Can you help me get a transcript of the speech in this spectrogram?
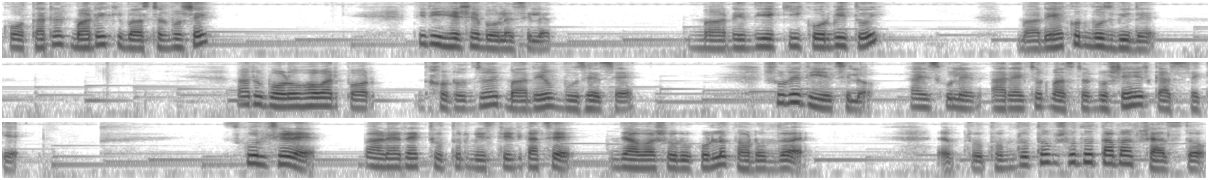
কথাটার মানে কি মাস্টারমশাই তিনি হেসে বলেছিলেন মানে দিয়ে কি করবি তুই? মানে এখন বুঝবি নে। আরও বড় হওয়ার পর ধনঞ্জয় মানেও বুঝেছে। শুনে নিয়েছিল হাই স্কুলের আর একজন মাস্টার মশাইয়ের কাছ থেকে। স্কুল ছেড়ে পাড়ার এক চতুর মিস্ত্রির কাছে যাওয়া শুরু করল ধনঞ্জয়। প্রথম প্রথম শুধু তামাক সাজত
